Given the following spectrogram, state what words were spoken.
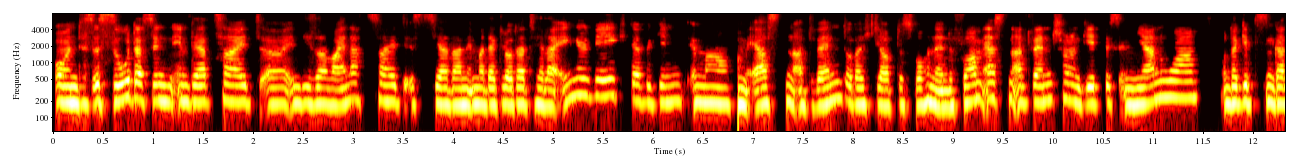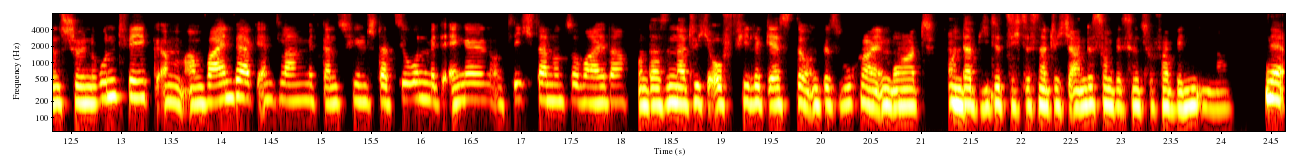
Und es ist so, dass in, in der Zeit, äh, in dieser Weihnachtszeit, ist ja dann immer der Glotterteller Engelweg. Der beginnt immer am ersten Advent oder ich glaube das Wochenende vor dem ersten Advent schon und geht bis in Januar. Und da gibt es einen ganz schönen Rundweg am, am Weinberg entlang mit ganz vielen Stationen, mit Engeln und Lichtern und so weiter. Und da sind natürlich oft viele Gäste und Besucher im Ort. Und da bietet sich das natürlich an, das so ein bisschen zu verbinden. Ne? Ja,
